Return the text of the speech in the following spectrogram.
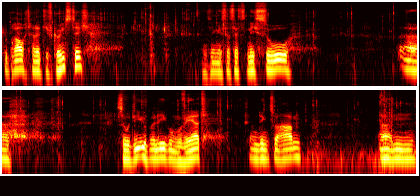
gebraucht relativ günstig. Deswegen ist das jetzt nicht so, äh, so die Überlegung wert, so ein Ding zu haben. Ähm,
